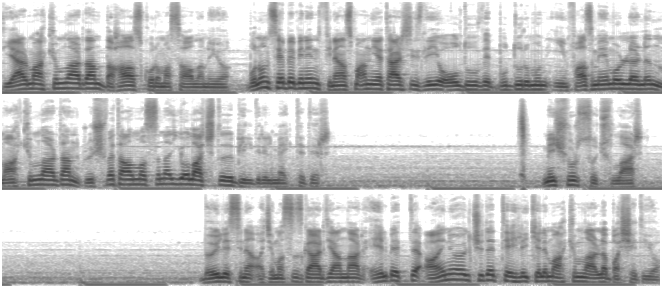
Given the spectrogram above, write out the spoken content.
diğer mahkumlardan daha az koruma sağlanıyor. Bunun sebebinin finansman yetersizliği olduğu ve bu durumun infaz memurlarının mahkumlardan rüşvet almasına yol açtığı bildirilmektedir. Meşhur suçlular Böylesine acımasız gardiyanlar elbette aynı ölçüde tehlikeli mahkumlarla baş ediyor.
